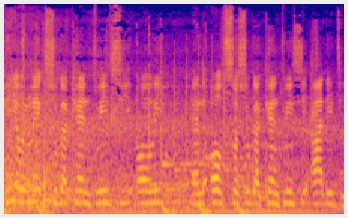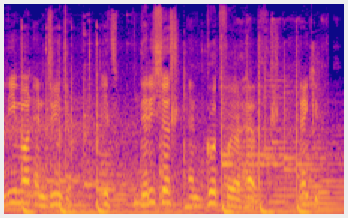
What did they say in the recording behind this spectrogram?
Here we make sugarcane drinksy only and also sugarcane drinksy added lemon and ginger. It's delicious and good for your health. Thank you.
